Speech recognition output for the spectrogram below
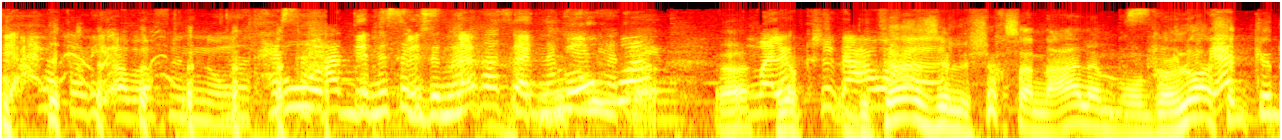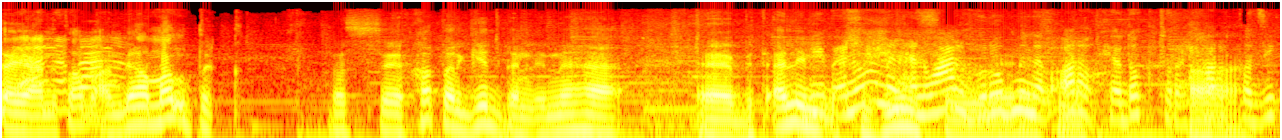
دي أحلى طريقة بقى في النوم. تحس هو حد مسك دماغك جوه. آه، ومالكش هي دعوة. بتعزل الشخص عن العالم وبيعملوها عشان كده يعني طبعا. ليها منطق. بس خطر جدا لأنها آه، بتقلل بيبقى نوع من أنواع الهروب من الأرق يا دكتور الحركة دي.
